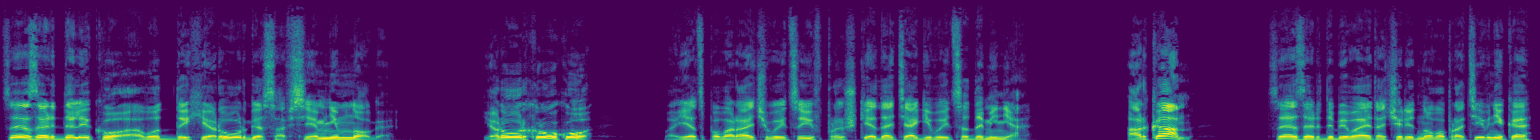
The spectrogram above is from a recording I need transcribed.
Цезарь далеко, а вот до хирурга совсем немного. «Хирург, руку!» Боец поворачивается и в прыжке дотягивается до меня. «Аркан!» Цезарь добивает очередного противника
